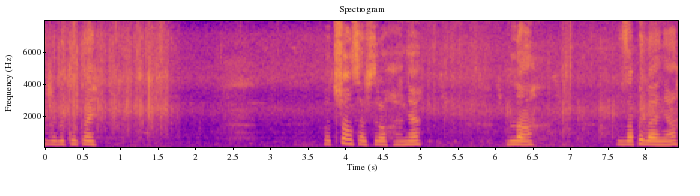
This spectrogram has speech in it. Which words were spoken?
żeby tutaj potrząsać trochę, nie? Dla zapylenia.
